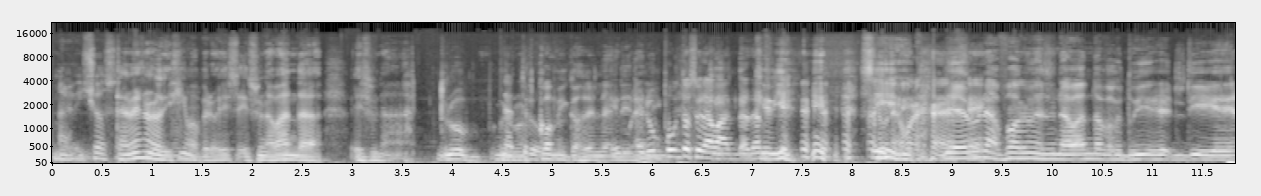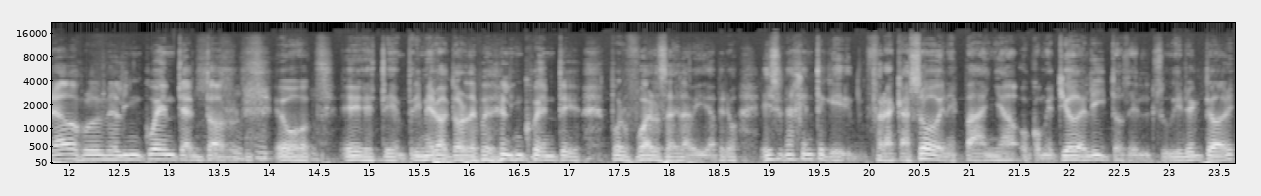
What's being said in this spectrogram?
Maravilloso. Tal vez no lo dijimos, pero es, es una banda, es una troupe, Una unos troupe. cómicos de la- En- de la en un punto es una banda que también. bien. sí, Una buena- de sí. alguna forma es una banda porque liderado por un delincuente actor. o este, primero actor, después delincuente, por fuerza de la vida. Pero es una gente que fracasó en España o cometió delitos, el, su director,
